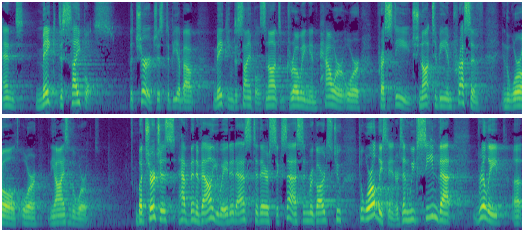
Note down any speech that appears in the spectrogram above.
and make disciples. The church is to be about making disciples, not growing in power or prestige, not to be impressive in the world or in the eyes of the world. But churches have been evaluated as to their success in regards to, to worldly standards. And we've seen that really uh,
